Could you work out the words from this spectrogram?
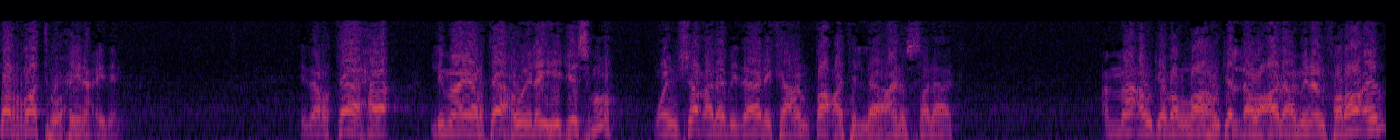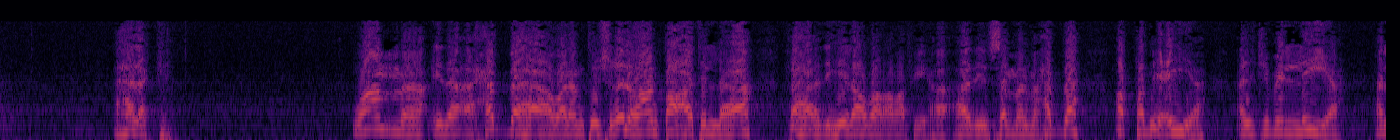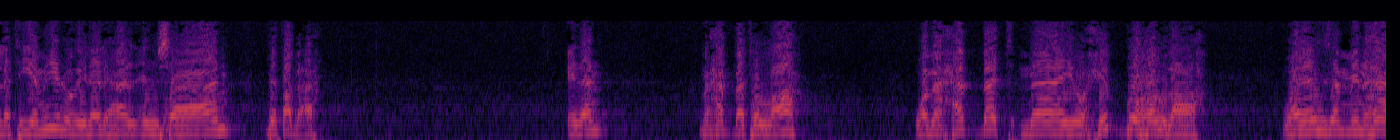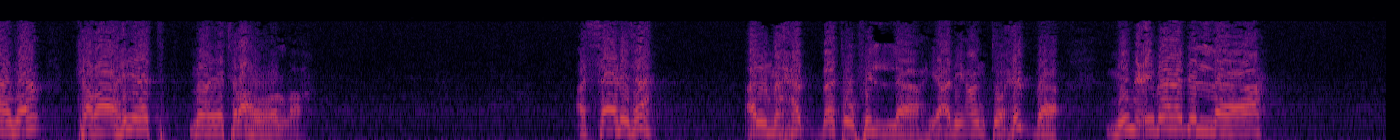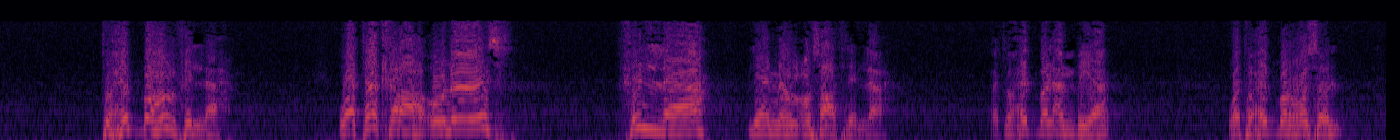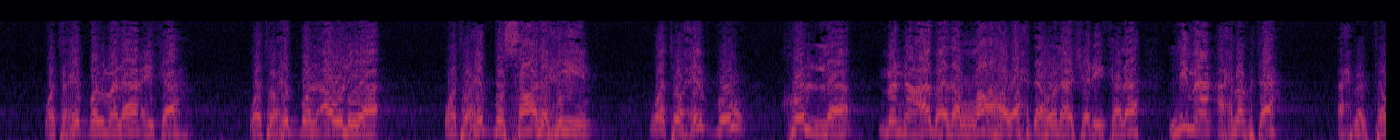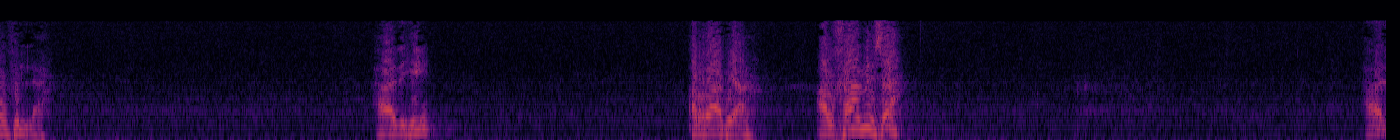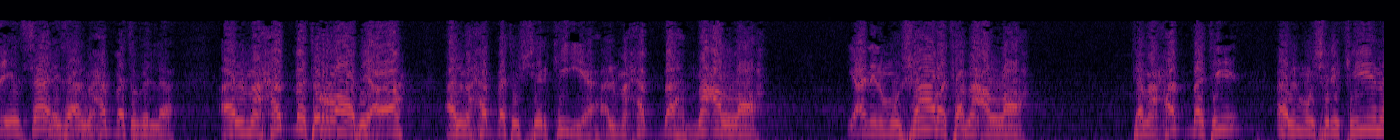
ضرته حينئذ. إذا ارتاح لما يرتاح إليه جسمه وانشغل بذلك عن طاعة الله عن الصلاة. عما أوجب الله جل وعلا من الفرائض هلك. وأما إذا أحبها ولم تشغله عن طاعة الله فهذه لا ضرر فيها. هذه تسمى المحبة الطبيعية الجبلية التي يميل إليها الإنسان بطبعه. اذا محبة الله ومحبة ما يحبه الله. ويلزم من هذا كراهية ما يكرهه الله. الثالثة المحبة في الله. يعني أن تحب من عباد الله تحبهم في الله. وتكره أناس في الله لأنهم عصاة لله. فتحب الأنبياء وتحب الرسل وتحب الملائكة وتحب الأولياء وتحب الصالحين وتحب كل من عبد الله وحده لا شريك له. لما أحببته؟ أحببته في الله. هذه الرابعة. الخامسة هذه الثالثة المحبة في الله. المحبة الرابعة المحبة الشركية المحبة مع الله. يعني المشاركة مع الله. كمحبة المشركين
